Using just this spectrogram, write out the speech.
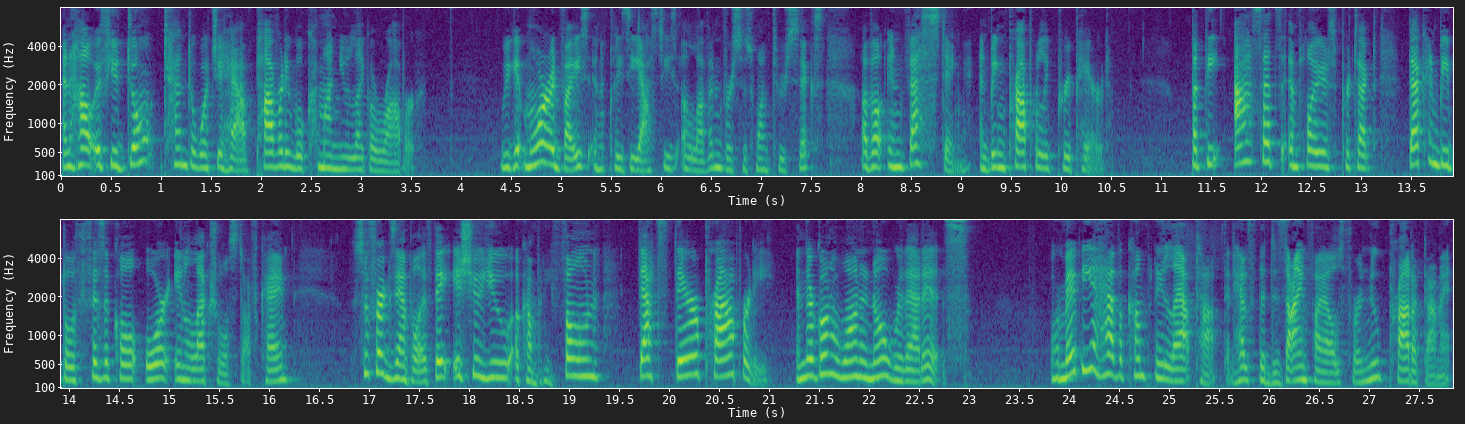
and how if you don't tend to what you have, poverty will come on you like a robber. We get more advice in Ecclesiastes 11, verses 1 through 6, about investing and being properly prepared. But the assets employers protect, that can be both physical or intellectual stuff, okay? So, for example, if they issue you a company phone, that's their property, and they're going to want to know where that is. Or maybe you have a company laptop that has the design files for a new product on it,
